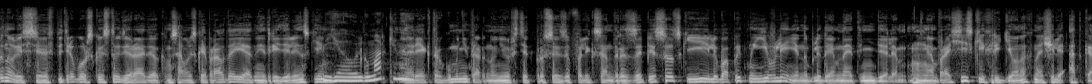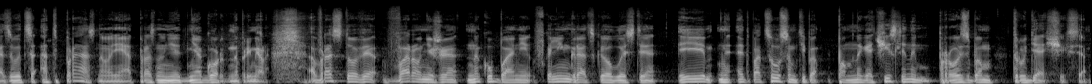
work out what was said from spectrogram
Вернулись в петербургскую студию радио «Комсомольская правда». Я Дмитрий Делинский. Я Ольга Маркина. Ректор гуманитарного университета профсоюзов Александр Записоцкий. И любопытное явление наблюдаем на этой неделе. В российских регионах начали отказываться от празднования. От празднования Дня города, например. В Ростове, в Воронеже, на Кубани, в Калининградской области. И это под соусом типа по многочисленным просьбам трудящихся.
